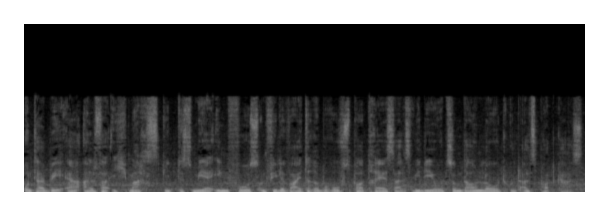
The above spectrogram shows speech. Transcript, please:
Unter BR Alpha Ich Mach's gibt es mehr Infos und viele weitere Berufsporträts als Video zum Download und als Podcast.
